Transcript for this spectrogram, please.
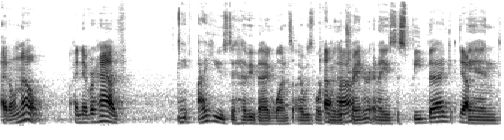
I don't know. I never have. I used a heavy bag once. I was working with a Uh-huh. trainer, and I used a speed bag, Yeah. and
